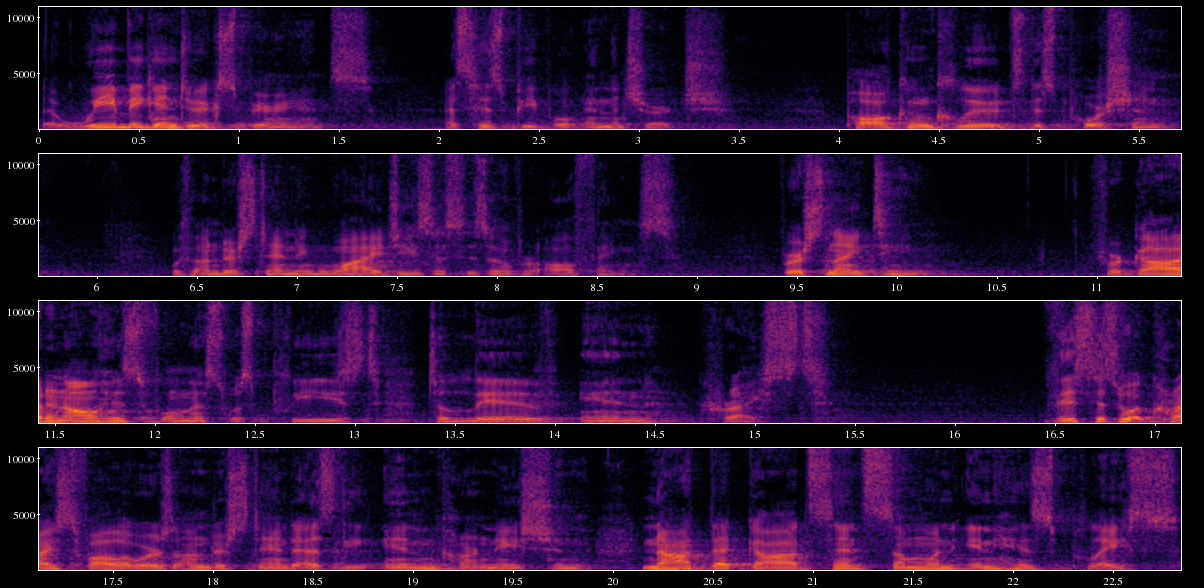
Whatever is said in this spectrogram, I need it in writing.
that we begin to experience as His people in the church. Paul concludes this portion with understanding why Jesus is over all things. Verse 19 For God in all His fullness was pleased to live in Christ this is what Christ followers understand as the incarnation. Not that God sent someone in his place,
